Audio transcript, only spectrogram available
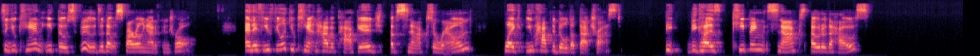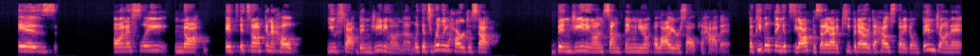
So you can eat those foods without spiraling out of control. And if you feel like you can't have a package of snacks around, like you have to build up that trust. Be- because keeping snacks out of the house is honestly not it's it's not going to help you stop binge eating on them. Like it's really hard to stop binge eating on something when you don't allow yourself to have it. But people think it's the opposite. I got to keep it out of the house so that I don't binge on it,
